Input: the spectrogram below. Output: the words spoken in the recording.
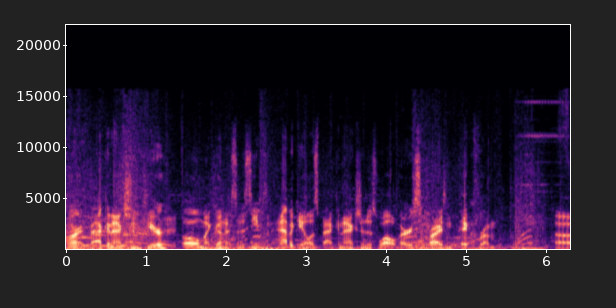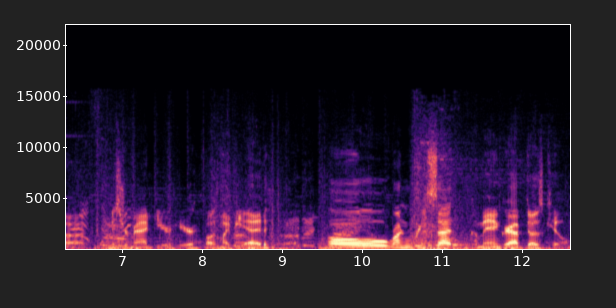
Alright, back in action here. Oh my goodness, and it seems that Abigail is back in action as well. Very surprising pick from uh, Mr. Mad Gear here. Thought it might be Ed. Oh, run reset. Command grab does kill.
